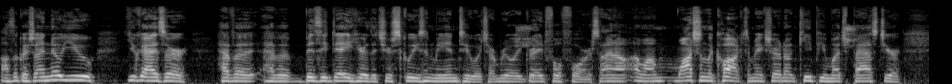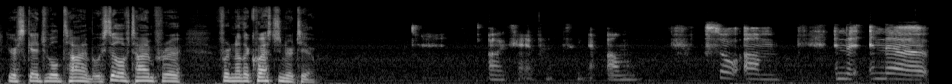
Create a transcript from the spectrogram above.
awesome question. I know you you guys are have a have a busy day here that you're squeezing me into, which I'm really grateful for. So I know, I'm watching the clock to make sure I don't keep you much past your your scheduled time, but we still have time for for another question or two. Okay. So um, in the in the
